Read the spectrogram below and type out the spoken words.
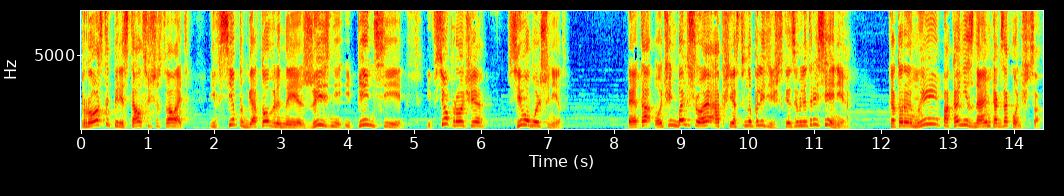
просто перестал существовать. И все подготовленные жизни и пенсии и все прочее, всего больше нет. Это очень большое общественно-политическое землетрясение, которое мы пока не знаем, как закончится.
